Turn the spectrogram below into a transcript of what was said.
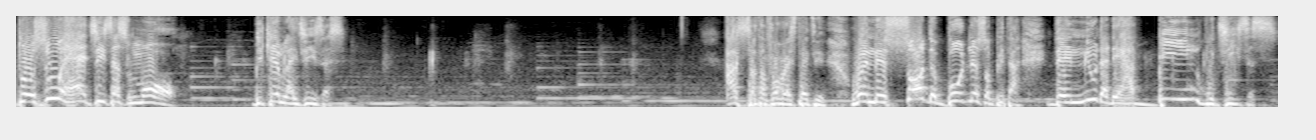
Those who heard Jesus more became like Jesus. Acts chapter 4, verse 13. When they saw the boldness of Peter, they knew that they had been with Jesus.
